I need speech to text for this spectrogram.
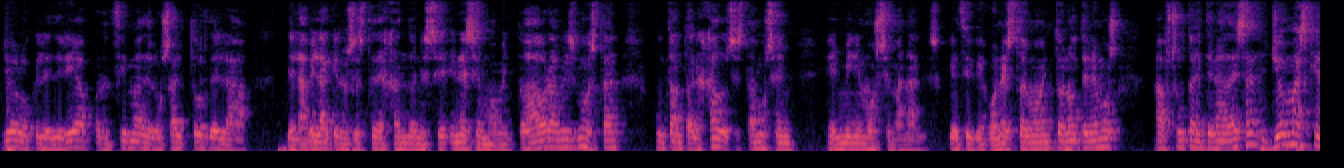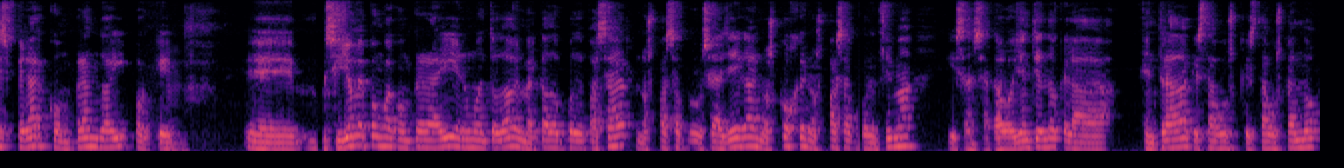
yo lo que le diría por encima de los altos de la, de la vela que nos esté dejando en ese, en ese momento. Ahora mismo están un tanto alejados, estamos en, en mínimos semanales. Quiere decir que con esto de momento no tenemos absolutamente nada. Esa, yo más que esperar comprando ahí, porque eh, si yo me pongo a comprar ahí, en un momento dado el mercado puede pasar, nos pasa, o sea, llega, nos coge, nos pasa por encima y se han sacado. Yo entiendo que la entrada que está, que está buscando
